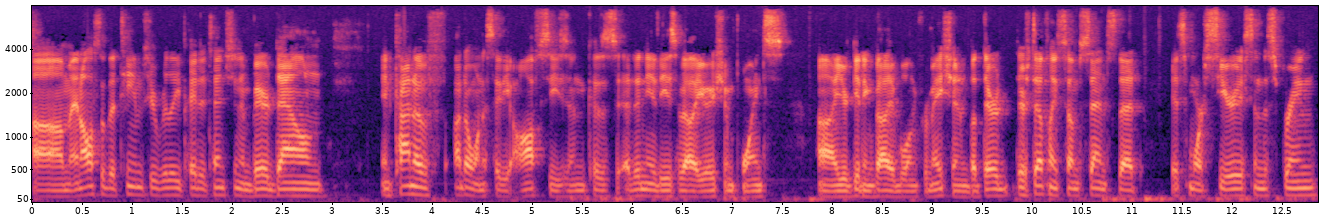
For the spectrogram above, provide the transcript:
Um, and also the teams who really paid attention and bared down and kind of, I don't want to say the off season because at any of these evaluation points, uh, you're getting valuable information. But there, there's definitely some sense that it's more serious in the spring.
